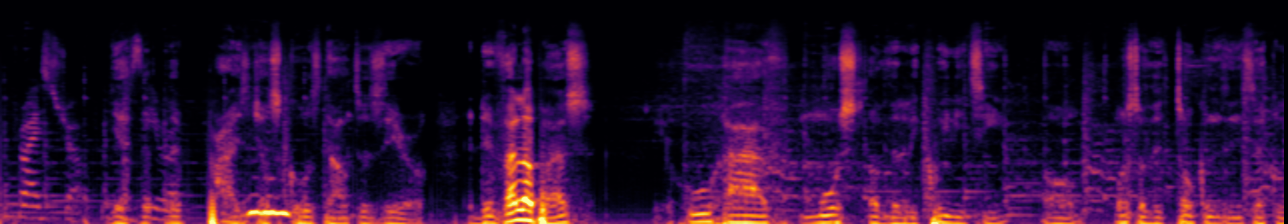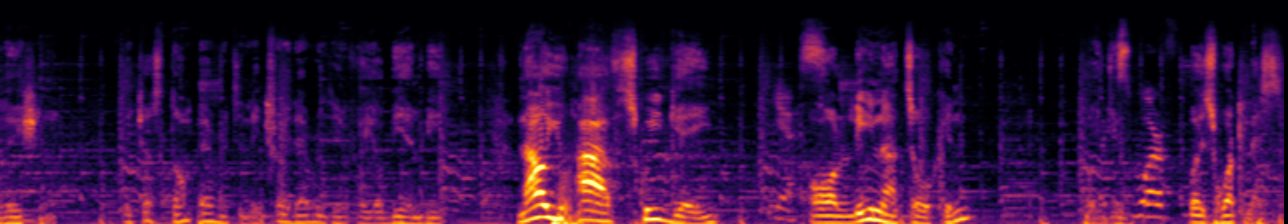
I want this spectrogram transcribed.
the price drop. yes the, zero. the price goes down to zero the developers who have most of the liquidity or most of the tokens in circulation they just dump everything they trade everything for your bnb now you have squid game yes. or Lina token but, Which you- worth but it's worthless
